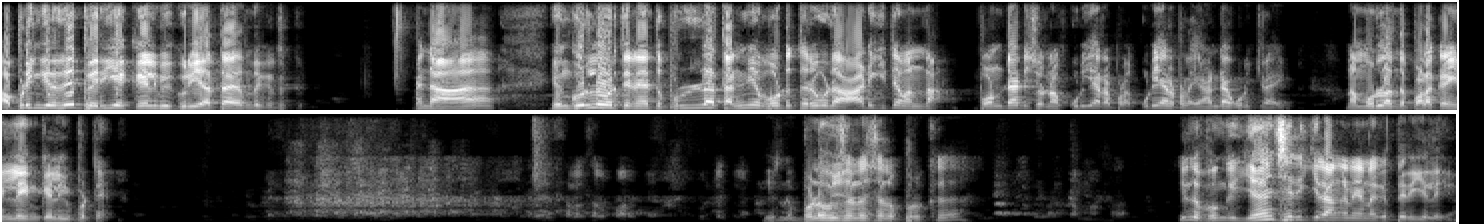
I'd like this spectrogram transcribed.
அப்படிங்கிறதே பெரிய கேள்விக்குறியா தான் இருந்துகிட்டு இருக்கு. ஏன்னா எங்க ஊர்ல ஒருத்தர் நேற்று ஃபுல்லா தண்ணியை போட்டு தெருவில் ஆடிக்கிட்டே வந்தான். பொண்டாட்டி சொன்னா குடியாரப்பழம் குடியாரப்பழம் ஏன்டா குடிக்கிறாய்? நம்ம ஊர்ல அந்த பழக்கம் இல்லைன்னு கேள்விப்பட்டேன். என்ன இவ்வளவு சிலப்பு இருக்கு? இப்போ இவங்க ஏன் சிரிக்கிறாங்கன்னு எனக்கு தெரியலையே.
